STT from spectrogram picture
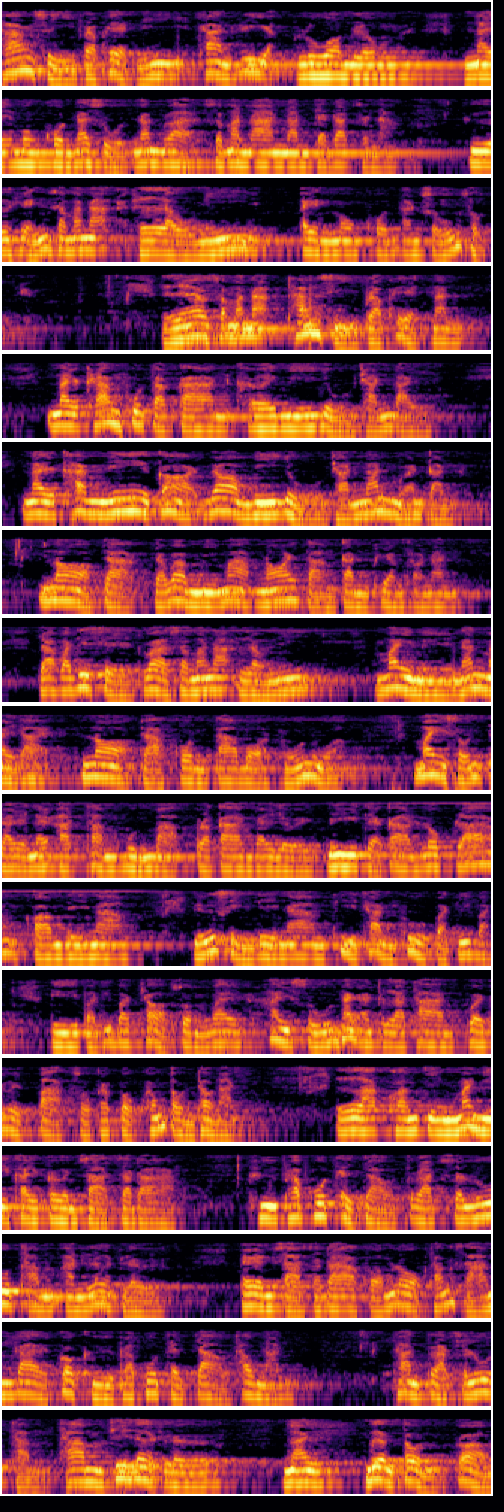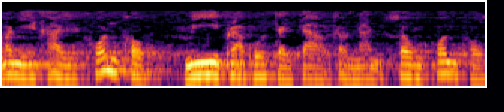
ทั้งสี่ประเภทนี้ท่านเรียกรวมลง ในมงคลนสูตรนั่นว่าสมณานันจะดัชนะคือเห็นสมณะเหล่านี้เป็นมงคลอันสูงสุด แล้วสมณะทั้งสี่ประเภทนั้น ในครั้งพุทธกาลเคยมีอยู่ชั้นใด ในครั้งนี้ก็ย่อมมีอยู่ชั้นนั้นเหมือนกัน นอกจากจะว่ามีมากน้อยต่างกันเพียงเท่านั้น จะปฏิเสธว่าสมณะเหล่านี้ไม่มีนั้นไม่ได้ นอกจากคนตาบอดหูหนวก ไม่สนใจในอัตธรรมบุญบาปประการใดเลย มีแต่การลบล้างความดีงาม หรือสิ่งดีงามที่ท่านผู้ปฏิบัติ ดีปฏิบัติชอบทรงไว้ให้ศูนย์ให้อันตรธานไว้ด้วยปากโสกรปรกของตนเท่านั้น หลักความจริงไม่มีใครเกินศาสดา คือพระพุทธเจ้าตรัสรู้ธรรมอันเลิศเลอเป็นศาสดาของโลกทั้งสามได้ก็คือพระพุทธเจ้าเท่านั้น ท่านตรัสรู้ธรรมธรรมที่เลิศเลอในเบื้องต้นก็ไม่มีใครค้นพบมีพระพุทธเจ้าเท่านั้นทรงค้นพบ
